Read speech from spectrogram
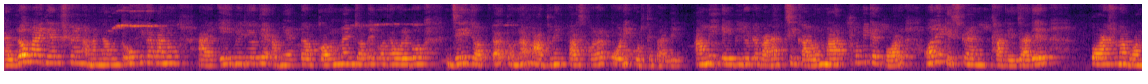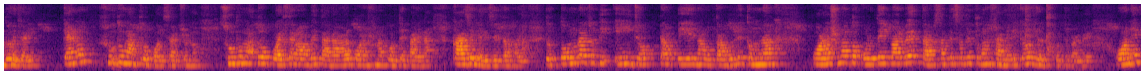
হ্যালো মাই ডিয়ার স্টুডেন্ট আমার নাম তৌফিকা বানু। আর এই ভিডিওতে আমি একটা গভর্নমেন্ট জবের কথা বলব। যেই জবটা তোমরা মাধ্যমিক পাস করার পরই করতে পারবে। আমি এই ভিডিওটা বানাচ্ছি কারণ মাধ্যমিকের পর অনেক স্টুডেন্ট থাকে যাদের পড়াশোনা বন্ধ হয়ে যায়। কেন? শুধুমাত্র পয়সার জন্য। শুধুমাত্র পয়সার অভাবে তারা আর পড়াশোনা করতে পারে না। কাজে লেগে যেতে হয়। তো তোমরা যদি এই জবটা পেয়ে নাও, তাহলে তোমরা পড়াশোনা তো করতেই পারবে, তার সাথে সাথে তোমার ফ্যামিলিকেও হেল্প করতে পারবে। অনেক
